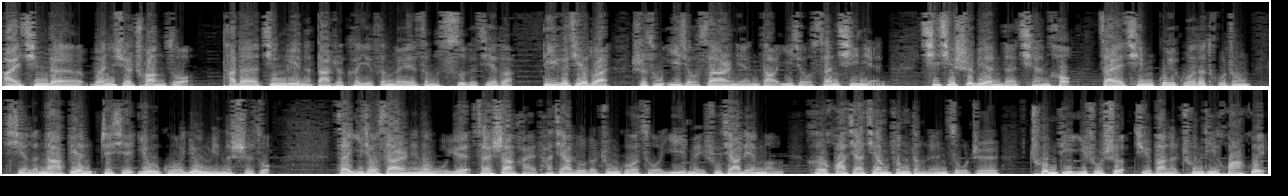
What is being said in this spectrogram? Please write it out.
艾青的文学创作，他的经历呢，大致可以分为这么四个阶段。第一个阶段是从1932年到1937年，七七事变的前后，在清归国的途中，写了《那边》这些忧国忧民的诗作。在1932年的五月，在上海，他加入了中国左翼美术家联盟，和画家江峰等人组织春地艺术社，举办了春地画会。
